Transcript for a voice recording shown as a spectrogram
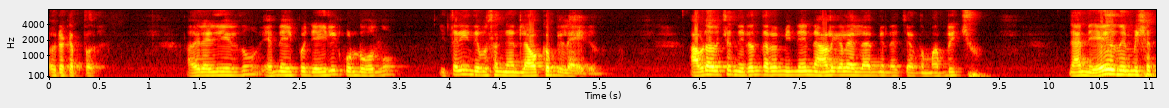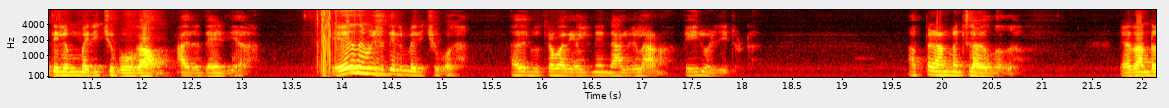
ഒരു കത്ത്. അതിലെഴുതിയിരുന്നു എന്നെ ഇപ്പോൾ ജയിലിൽ കൊണ്ടുവന്നു. ഇത്രയും ദിവസം ഞാൻ ലോക്കപ്പിലായിരുന്നു. അവിടെ വെച്ച് നിരന്തരം പിന്നെ ആളുകളെല്ലാം പിന്നെ ചേർന്ന് മർദ്ദിച്ചു. ഞാൻ ഏത് നിമിഷത്തിലും മരിച്ചു പോകാം അതിൽ ധൈര്യമാണ്. ഏത് നിമിഷത്തിലും മരിച്ചു പോകാം അതിന് ഉത്തരവാദികൾ ഇന്ന ആളുകളാണ് പേരും എഴുതിയിട്ടുണ്ട്. അപ്പോഴാണ് മനസ്സിലാകുന്നത്. ഏതാണ്ട്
